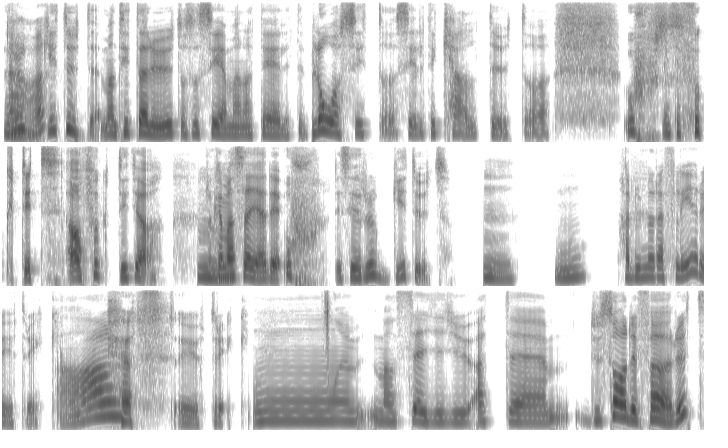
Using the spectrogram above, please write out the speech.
Ja. Ruggigt ute. Man tittar ut och så ser man att det är lite blåsigt och ser lite kallt ut. Och, usch, Lite fuktigt. Ja, fuktigt ja. Då Mm. kan man säga det, usch, det ser ruggigt ut. Mm. Mm. Har du några fler uttryck? Ja. Höstuttryck. Mm, man säger ju att, eh, du sa det förut,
